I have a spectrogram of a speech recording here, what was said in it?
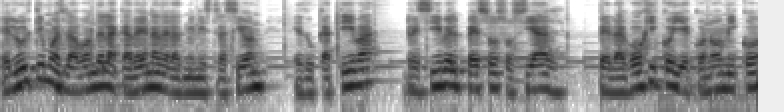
el último eslabón de la cadena de la administración educativa recibe el peso social, pedagógico y económico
